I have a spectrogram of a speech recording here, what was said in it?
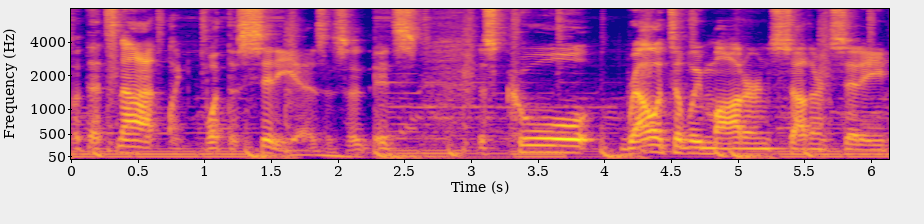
but that's not like what the city is. It's it's this cool, relatively modern southern city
